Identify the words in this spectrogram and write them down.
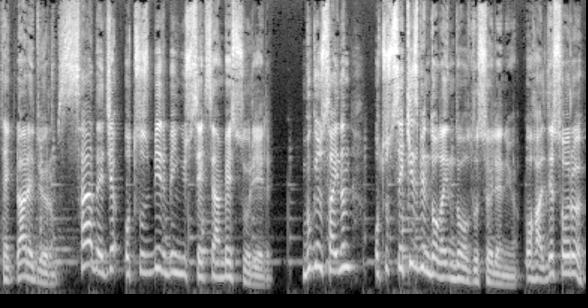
Tekrar ediyorum sadece 31.185 Suriyeli. Bugün sayının 38 bin dolayında olduğu söyleniyor. O halde soru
